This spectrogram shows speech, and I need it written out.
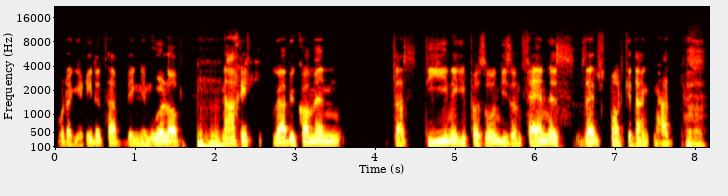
oder geredet habe, wegen dem Urlaub, Mhm. Nachrichten sogar bekommen, dass diejenige Person, die so ein Fan ist, Selbstmordgedanken hat.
